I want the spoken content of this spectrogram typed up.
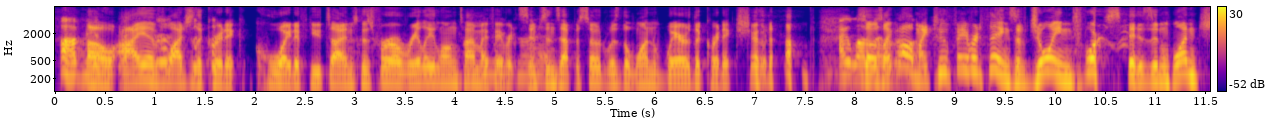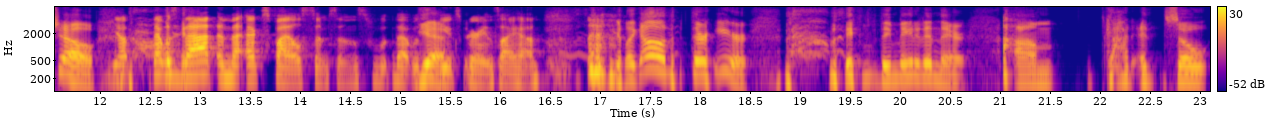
Obviously. oh i have watched the critic quite a few times because for a really long time my Oh my favorite God. simpsons episode was the one where the critic showed up I love so i was like oh my two favorite things have joined forces in one show Yep, that was that and the X Files Simpsons. That was Yeah. the experience I had. you're like oh they're here they, they made it in there um god and so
